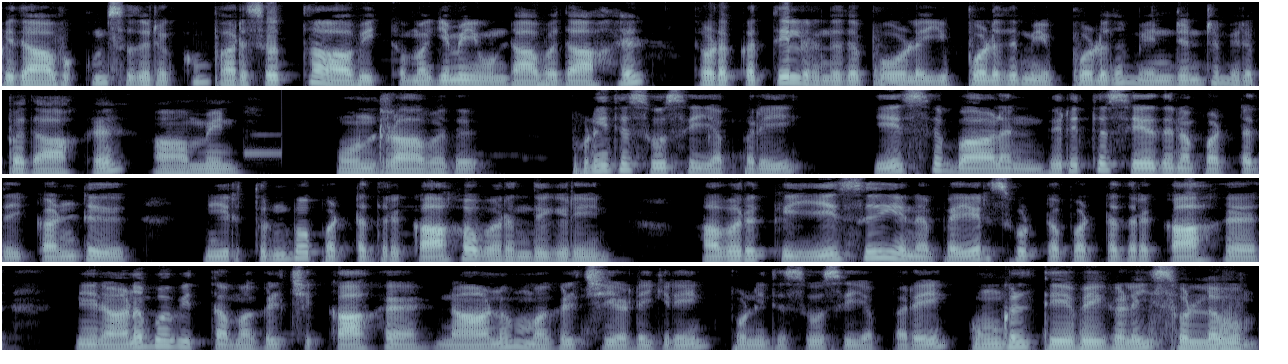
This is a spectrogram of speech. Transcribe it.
பிதாவுக்கும் சுதனுக்கும் பரிசுத்த ஆவிக்கு மகிமை உண்டாவதாக. தொடக்கத்தில் இருந்தது போல இப்பொழுதும் எப்பொழுதும் என்றென்றும் இருப்பதாக. ஆமீன். மூன்றாவது. புனித சூசையப்பரே இயேசு பாலன் விருத்த சேதனப்பட்டதைக் கண்டு நீர் துன்பப்பட்டதற்காக வருந்துகிறேன். அவருக்கு இயேசு என பெயர் சூட்டப்பட்டதற்காக நீர் அனுபவித்த மகிழ்ச்சிக்காக நானும் மகிழ்ச்சி அடைகிறேன் புனித சூசையப்பரே உங்கள் தேவைகளை சொல்லவும்.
